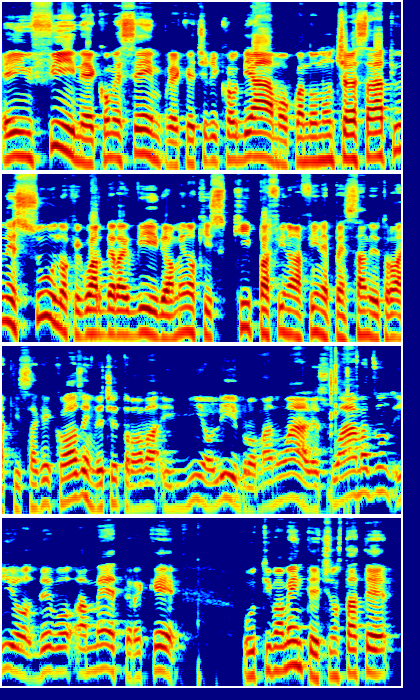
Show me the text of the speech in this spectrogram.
e infine, come sempre, che ci ricordiamo, quando non ce ne sarà più nessuno che guarderà il video, a meno chi skippa fino alla fine pensando di trovare chissà che cosa, invece trova il mio libro manuale su Amazon. Io devo ammettere che ultimamente ci sono state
